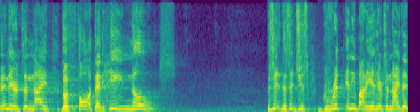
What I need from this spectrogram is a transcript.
in here tonight the thought that He knows? Does it, does it just grip anybody in here tonight that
